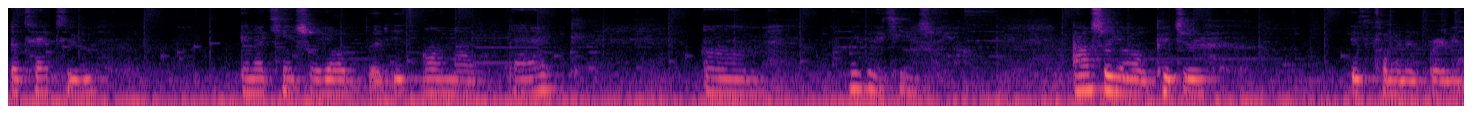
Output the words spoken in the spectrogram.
a tattoo, and I can't show y'all, but it's on my back. Um, maybe I can show y'all. I'll show y'all a picture. It's coming up right now.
